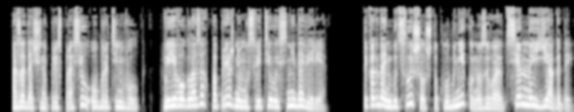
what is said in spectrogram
— озадаченно приспросил оборотень-волк. В его глазах по-прежнему светилось недоверие. «Ты когда-нибудь слышал, что клубнику называют сенной ягодой?»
